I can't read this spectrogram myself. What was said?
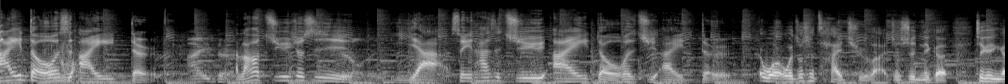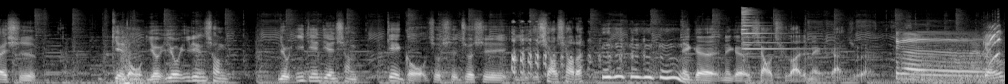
，idol 或是 idol，，either 然后 G 就是呀，所以它是 G idol 或者 G idol。我我就是猜出来，就是那个这个应该是 giggle，有有一点像，有一点点像 giggle，就是就是小小的那个那个笑出来的那个感觉。这个 Goat.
